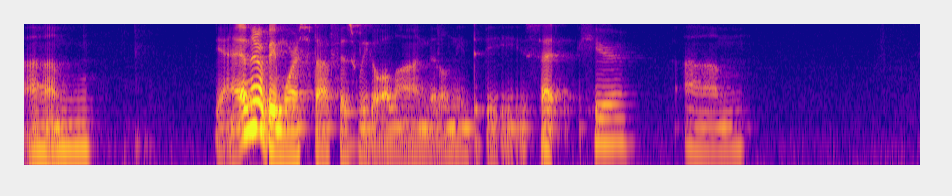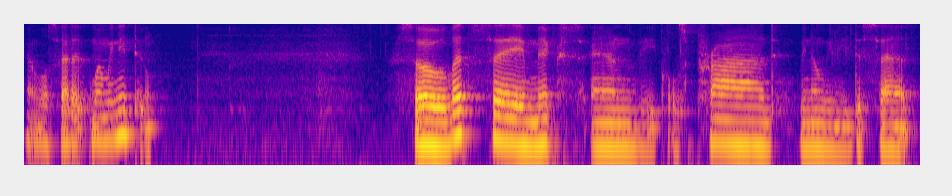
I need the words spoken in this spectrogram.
Um, yeah, and there'll be more stuff as we go along that'll need to be set here. Um, and we'll set it when we need to. So let's say mix env equals prod. We know we need to set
